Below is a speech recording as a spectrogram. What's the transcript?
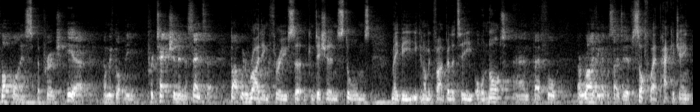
clockwise approach here, and we've got the protection in the centre, but we're riding through certain conditions, storms, maybe economic viability or not, and therefore arriving at this idea of software packaging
